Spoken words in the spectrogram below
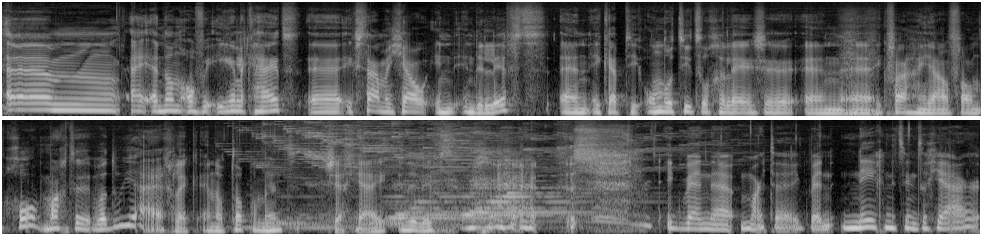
Ehm, en dan over eerlijkheid. Ik sta met jou in, in de lift en ik heb die ondertitel gelezen. En ik vraag aan jou van, goh, Marten, wat doe je eigenlijk? En op dat moment zeg jij in de lift. Ik ben Marten, ik ben 29 jaar.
